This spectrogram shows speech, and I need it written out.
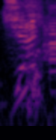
Just.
